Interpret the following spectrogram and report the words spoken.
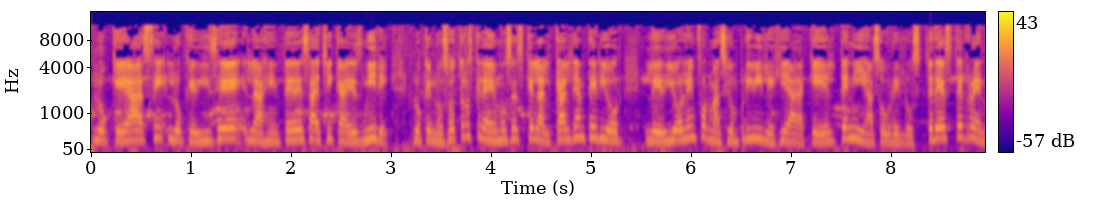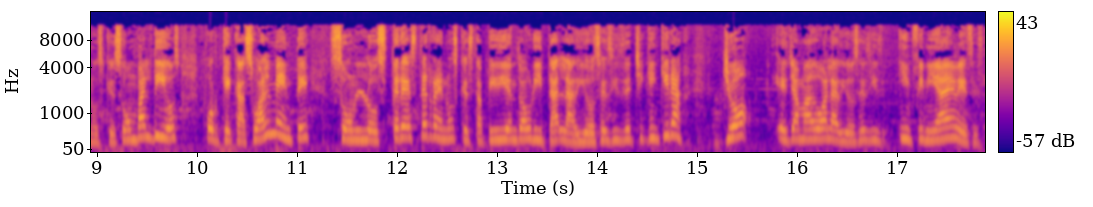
lo que hace, lo que dice la gente de Sáchica es, mire, lo que nosotros creemos es que el alcalde anterior le dio la información privilegiada que él tenía sobre los tres terrenos que son baldíos, porque casualmente son los tres terrenos que está pidiendo ahorita la diócesis de Chiquinquirá. Yo he llamado a la diócesis infinidad de veces.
